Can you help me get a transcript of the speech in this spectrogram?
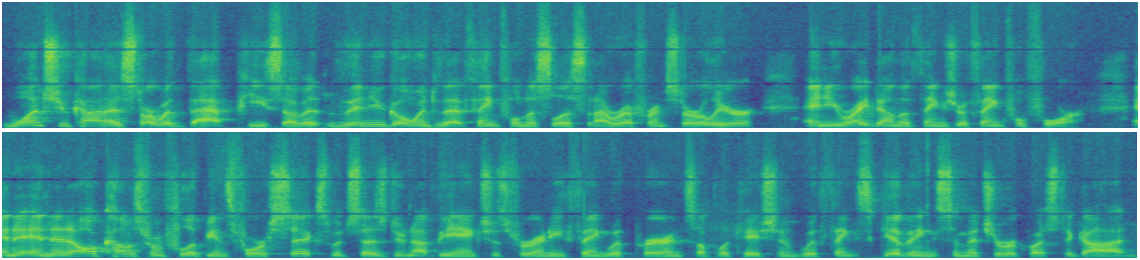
once you kind of start with that piece of it then you go into that thankfulness list that i referenced earlier and you write down the things you're thankful for and, and it all comes from philippians 4 6 which says do not be anxious for anything with prayer and supplication with thanksgiving submit your request to god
